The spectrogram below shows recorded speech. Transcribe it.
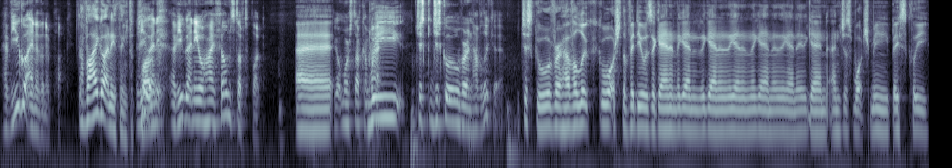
Have you got anything to plug? Have I got anything to Have you, plug? any, have you got any Ohio film stuff to plug? uh, You got more stuff coming out? we Just just go over and have a look at it. just go over, have a look, go watch the videos again and again and again and again and again and again and again, and just watch me basically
